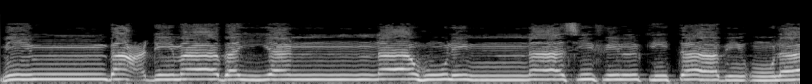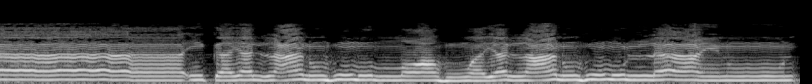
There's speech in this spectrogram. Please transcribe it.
من بعد ما بيناه للناس في الكتاب اولئك يلعنهم الله ويلعنهم اللاعنون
